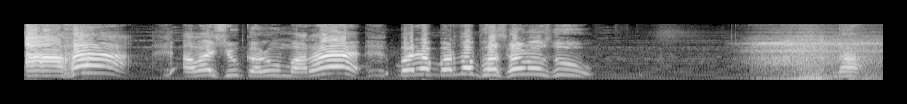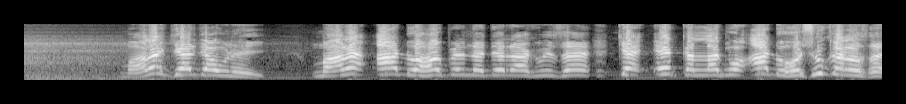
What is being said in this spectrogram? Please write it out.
આહા! હવે શું કરું મારે? બરાબર તો ફસાણો છું. ના મારે ઘેર જવું નહીં. મારે આ ડોહા ઉપર નજર રાખવી છે કે એક કલાકમાં આ ડોહો શું કરે છે?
